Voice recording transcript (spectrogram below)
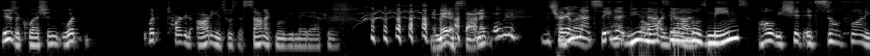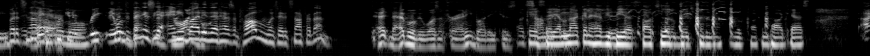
Here's a question: What what target audience was the Sonic movie made after? They made a Sonic movie? The trailer. Have you not seen that? Have you Oh not my seen all those memes? Holy shit! It's so funny. But it's It's not They for- terrible. re- but the thing is, to yeah, anybody that has a problem with it, it's not for them. That that movie wasn't for anybody because Okay, Sadie, I'm not gonna have you be a salty little bitch for the rest of the fucking podcast. I,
